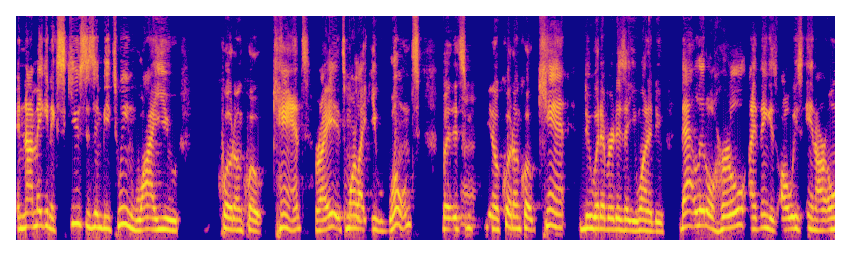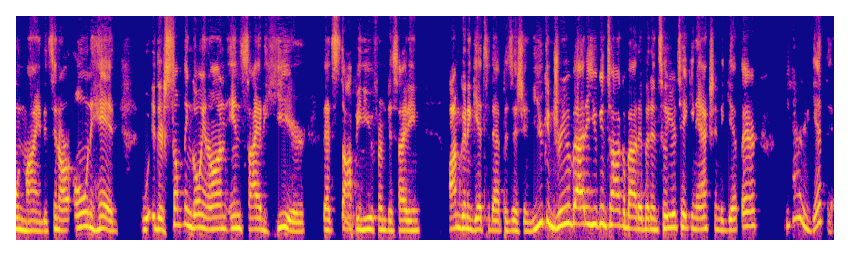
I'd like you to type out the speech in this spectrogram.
and not making excuses in between why you quote unquote can't. Right? It's more mm-hmm. like you won't, but it's you know quote unquote can't do whatever it is that you want to do. That little hurdle, I think, is always in our own mind. It's in our own head. There's something going on inside here that's stopping you from deciding, I'm going to get to that position. You can dream about it, you can talk about it, but until you're taking action to get there, you're never going to get there.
